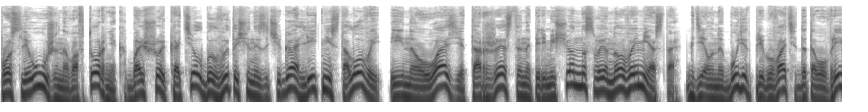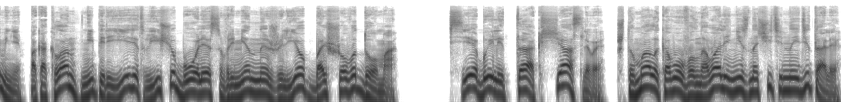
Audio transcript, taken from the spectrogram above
После ужина во вторник большой котел был вытащен из очага летней столовой и на УАЗе торжественно перемещен на свое новое место, где он и будет пребывать до того времени, пока клан не переедет в еще более современное жилье большого дома. Все были так счастливы, что мало кого волновали незначительные детали,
